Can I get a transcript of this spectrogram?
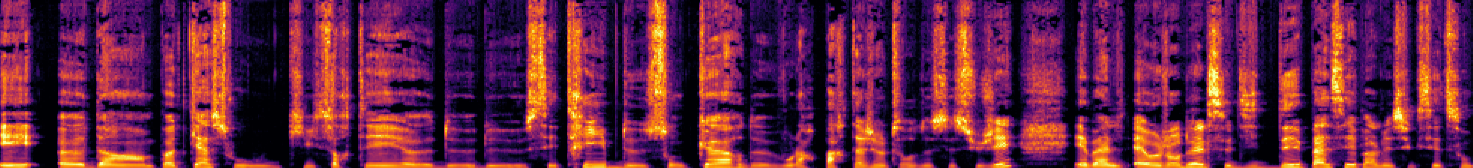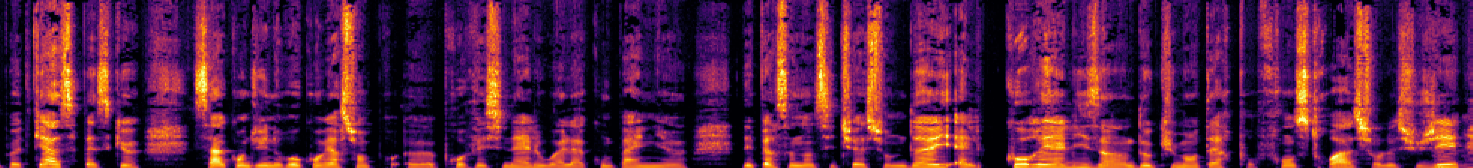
et euh, d'un podcast où qui sortait euh, de, de, ses tripes, de son cœur, de vouloir partager autour de ce sujet. Et ben aujourd'hui, elle se dit dépassée par le succès de son podcast parce que ça a conduit à une reconversion euh, professionnelle où elle accompagne des personnes en situation de deuil. Elle co-réalise un documentaire pour France 3 sur le sujet. Mmh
